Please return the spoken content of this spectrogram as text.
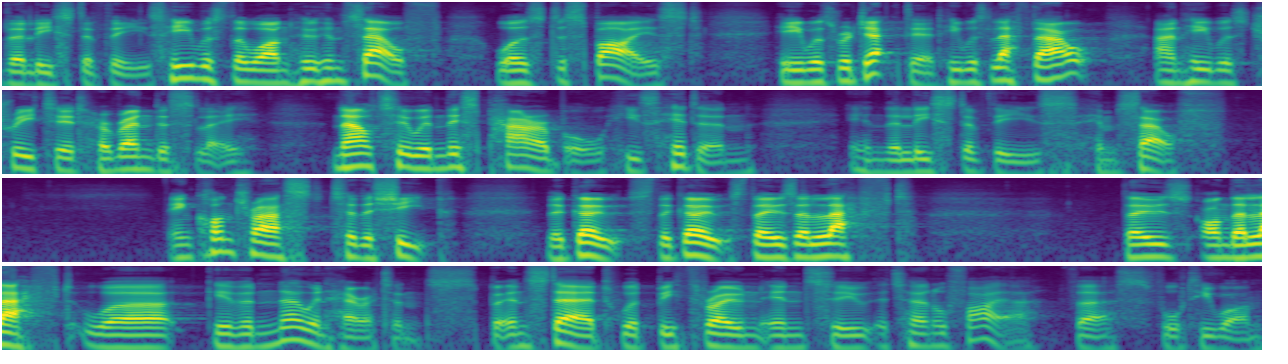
the least of these. He was the one who himself was despised. He was rejected. He was left out and he was treated horrendously. Now, too, in this parable, he's hidden in the least of these himself. In contrast to the sheep, the goats, the goats, those are left. Those on the left were given no inheritance, but instead would be thrown into eternal fire. Verse 41.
